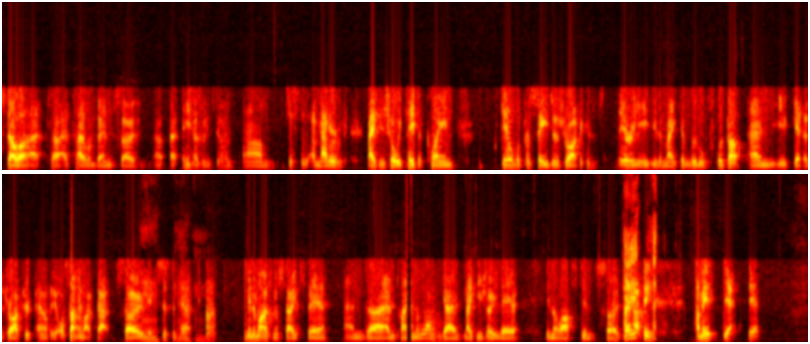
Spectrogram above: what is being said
stellar at uh, at Tailem Bend, so uh, uh, he knows what he's doing. Um, just a, a matter of making sure we keep it clean, get all the procedures right, because very easy to make a little slip up and you get a drive-through penalty or something like that. So Mm. it's just about trying to minimise mistakes there and uh, and playing the long game, making sure you're there in the last stint. So yeah, Hey, I think, I mean, yeah, yeah.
